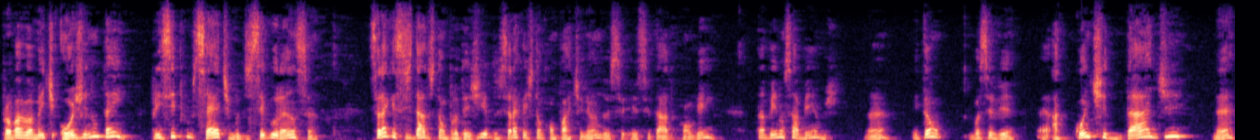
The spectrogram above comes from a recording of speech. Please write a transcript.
Provavelmente hoje não tem. Princípio sétimo de segurança. Será que esses dados estão protegidos? Será que eles estão compartilhando esse, esse dado com alguém? Também não sabemos. Né? Então, você vê é, a quantidade né,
